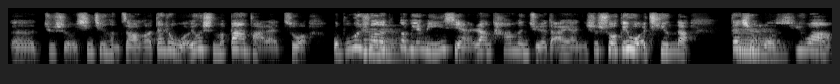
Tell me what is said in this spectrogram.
呃，就是心情很糟糕，但是我用什么办法来做？我不会说的特别明显，让他们觉得，哎呀，你是说给我听的。但是我希望，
